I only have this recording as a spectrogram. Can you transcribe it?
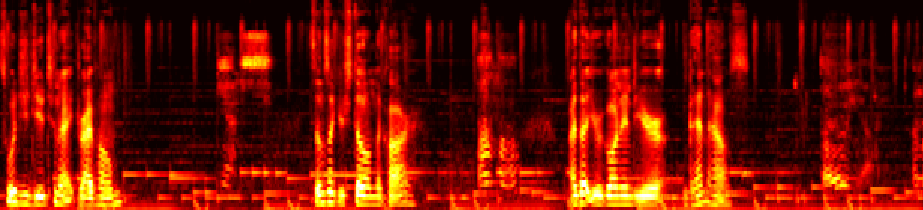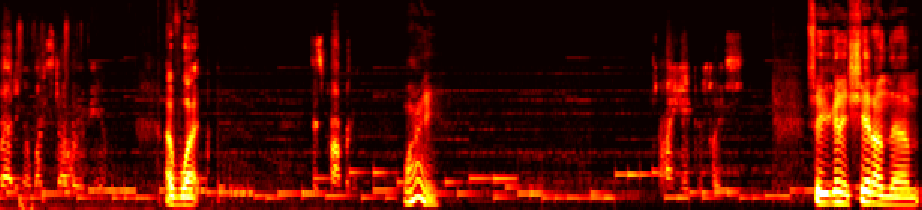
So what'd you do tonight? Drive home? Yes. Sounds like you're still in the car. Uh huh. I thought you were going into your penthouse. Yeah. I'm writing a one-star review. Of what? This property. Why? I hate this place. So you're gonna shit on them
